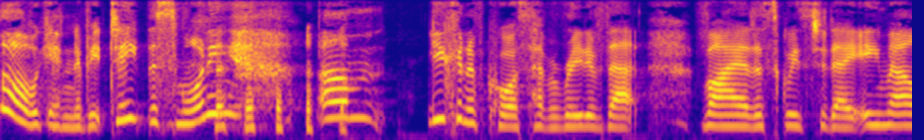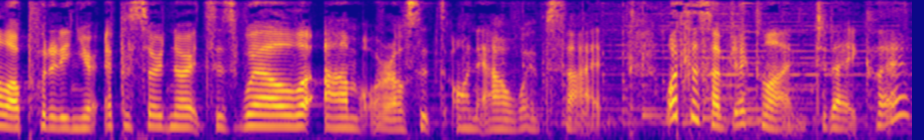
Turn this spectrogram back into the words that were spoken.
Oh, we're getting a bit deep this morning. um, you can, of course, have a read of that via the Squiz Today email. I'll put it in your episode notes as well, um, or else it's on our website. What's the subject line today, Claire?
